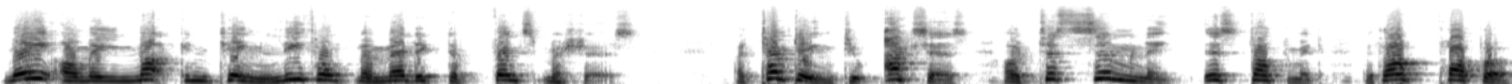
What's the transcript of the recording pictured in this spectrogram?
may or may not contain lethal memetic defense measures. Attempting to access or disseminate this document without proper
